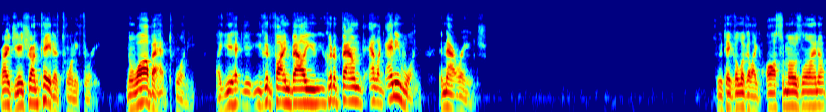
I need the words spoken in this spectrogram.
Right. Jae'Sean Tate had 23. Nwaba had 20. Like you had, you, you could find value. You could have found eh, like anyone in that range. So we take a look at like Osimo's lineup.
